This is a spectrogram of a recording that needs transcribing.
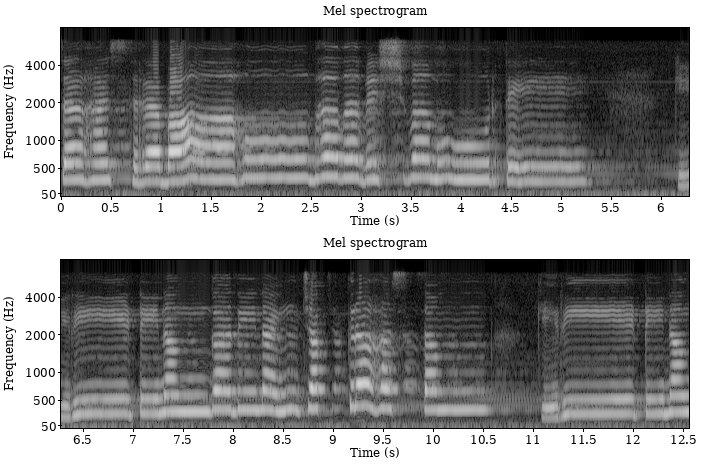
सहस्रबाहो भव विश्वमूर्ते। किरीटिनङ्गदिनं चक्रहस्तं किरीटिनं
